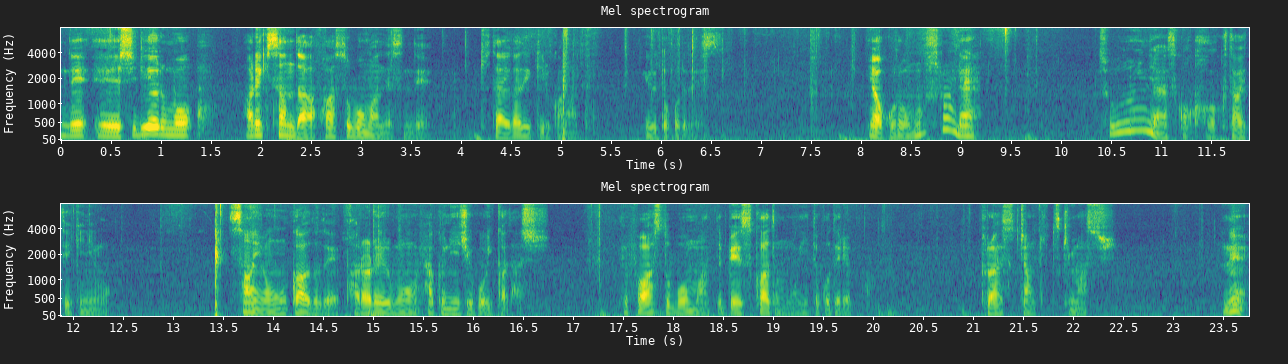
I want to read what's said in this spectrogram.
で、えーシリアルもアレキサンダー、ファーストボーマンですんで、期待ができるかなというところです。いや、これ面白いね。ちょうどいいんじゃないですか、価格帯的にも。3位オンカードでパラレルも125以下だし。で、ファーストボーマンってベースカードもいいとこ出れば、プライスちゃんとつきますし。ね。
